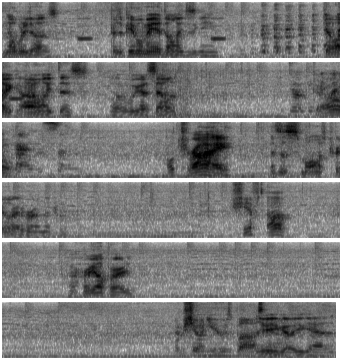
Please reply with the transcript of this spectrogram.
Nobody does. Because the people who made it don't like this game. They're like, I don't like this. Well, we gotta sell it. Don't get hit Go. by a car this time. I'll try. That's the smallest trailer ever on that truck. Shift up. Uh, hurry up already. I'm showing you who's boss. There you now. go, you got it.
